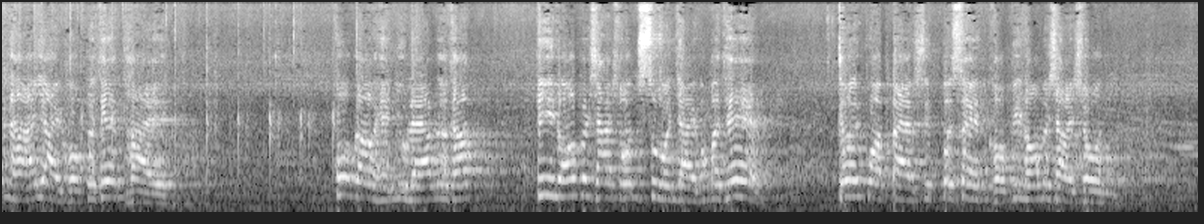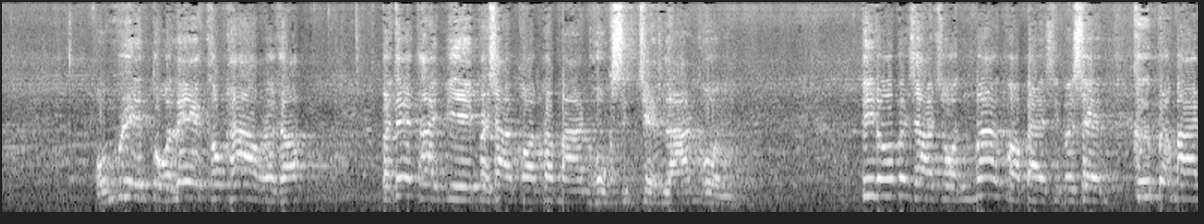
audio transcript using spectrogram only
ปัญหาใหญ่ของประเทศไทย พวกเราเห็นอยู่แล้วนะครับ พี่น้องประชาชนส่วนใหญ่ของประเทศ เกินกว่า 80%ของพี่น้องประชาชน ผมเรียนตัวเลขคร่าวๆนะครับ ประเทศไทยมีประชากรประมาณ 67 ล้านคน พี่น้องประชาชนมากกว่า 80%คือประมาณ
